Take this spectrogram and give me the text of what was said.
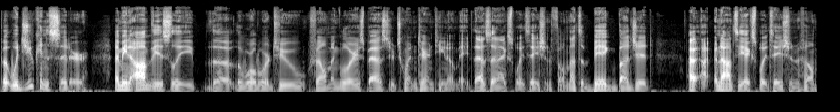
but would you consider I mean, obviously, the the World War II film *Inglourious Basterds* Quentin Tarantino made. That's an exploitation film. That's a big budget uh, uh, Nazi exploitation film.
